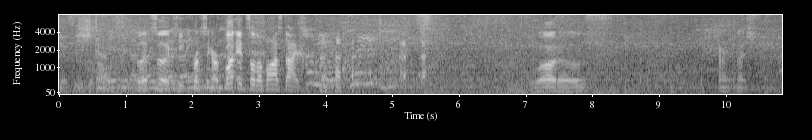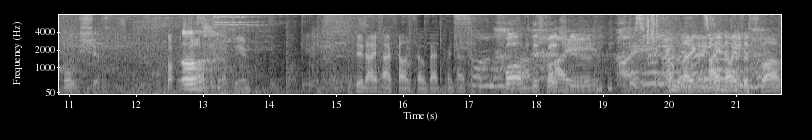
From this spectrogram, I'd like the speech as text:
Yeah, see. Let's uh, keep pressing our buttons so the boss dies. Wados. Alright, nice. Oh shit. Fuck this team. Dude, I, I felt so bad for that. Fuck uh, this bitch, dude. I, was like, I know it's a swap.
